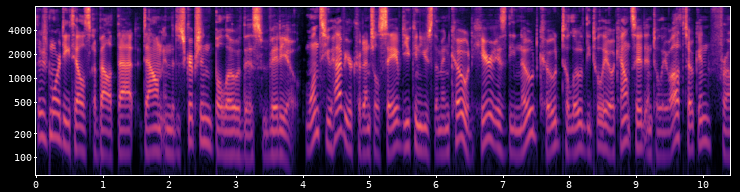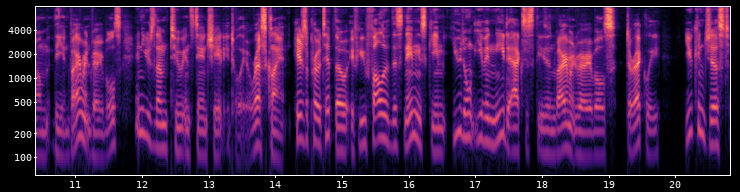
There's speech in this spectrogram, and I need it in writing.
There's more details about that down in the description below this video. Once you have your credentials saved, you can use them in code. Here is the node code to load the Twilio account SID and Twilio auth token from the environment variables and use them to instantiate a Twilio REST client. Here's a pro tip though, if you follow this naming scheme, you don't even need to access these environment variables directly. You can just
